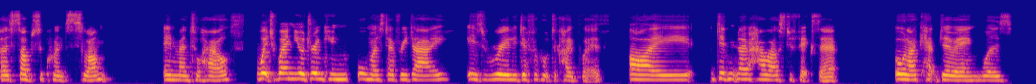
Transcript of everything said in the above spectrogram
a subsequent slump in mental health, which, when you're drinking almost every day, is really difficult to cope with. I didn't know how else to fix it. All I kept doing was,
